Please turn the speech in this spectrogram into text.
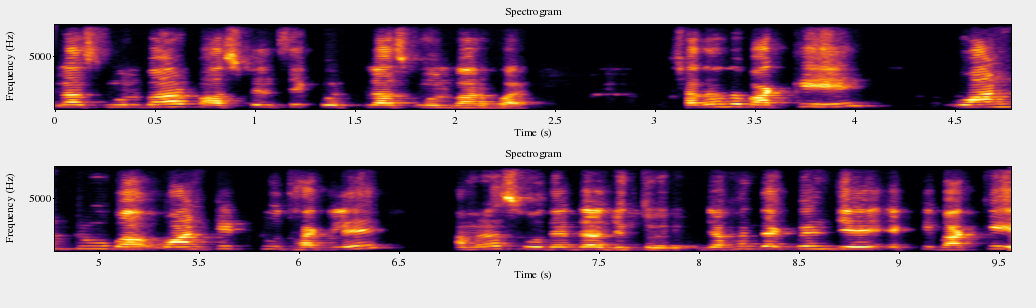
প্লাস মূল বার পাস্ট টেন্সে কুড প্লাস মূল বার হয়। সাধারণত বাক্যে ওয়ান টু বা ওয়ান্টেড টু থাকলে আমরা সো দ্যাট দ্বারা যুক্ত করি যখন দেখবেন যে একটি বাক্যে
